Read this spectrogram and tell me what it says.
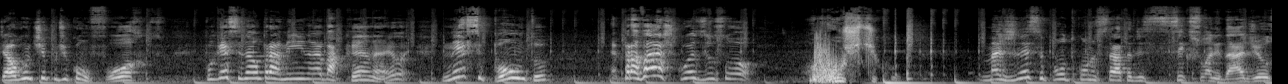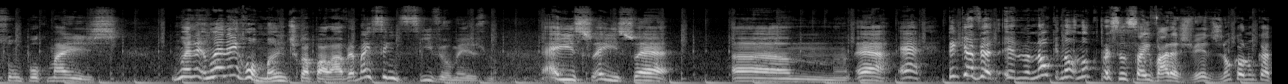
De algum tipo de conforto porque senão para mim não é bacana. Eu, nesse ponto, para várias coisas eu sou rústico. Mas nesse ponto, quando se trata de sexualidade, eu sou um pouco mais. Não é, não é nem romântico a palavra, é mais sensível mesmo. É isso, é isso, é. Um, é, é. Tem que haver. Não, não, não que precisa sair várias vezes, não que eu nunca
